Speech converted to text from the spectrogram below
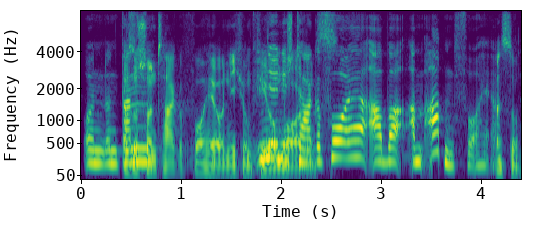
Und, und dann, also schon Tage vorher und nicht um 4 Nee, Uhr nicht morgens. Tage vorher, aber am Abend vorher. Ach so.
